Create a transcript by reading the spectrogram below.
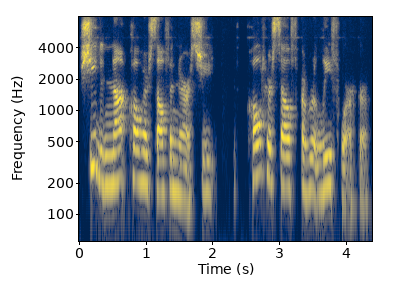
She did not call herself a nurse, she called herself a relief worker.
